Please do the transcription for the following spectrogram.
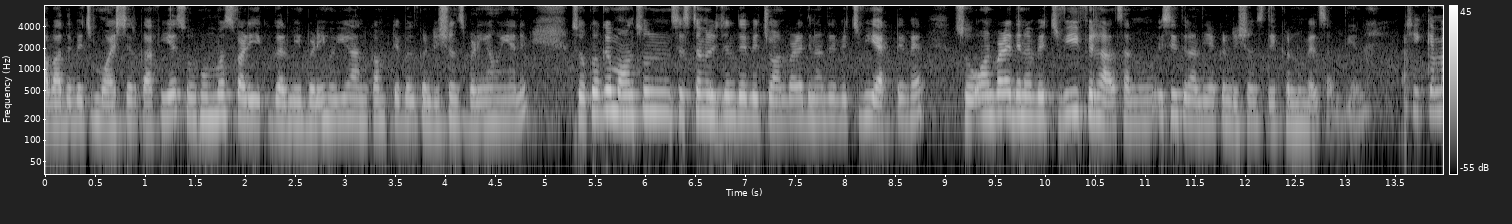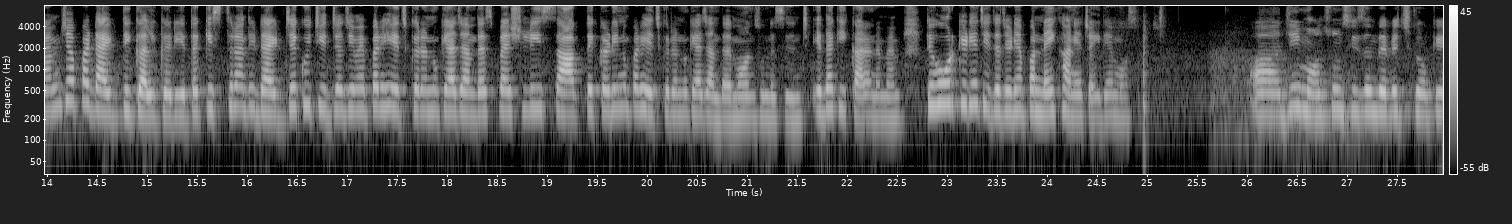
ਹਵਾ ਦੇ ਵਿੱਚ ਮੋਇਸਚਰ ਕਾਫੀ ਹੈ ਸੋ ਹੁਮਸ ਵਾਲੀ ਇੱਕ ਗਰਮੀ ਬਣੀ ਹੋਈ ਹੈ ਅਨਕੰਫਰਟੇਬਲ ਕੰਡੀਸ਼ਨਸ ਬਣੀਆਂ ਹੋਈਆਂ ਨੇ। ਸੋ ਕਿਉਂਕਿ ਮੌਨਸੂਨ ਸਿਸਟਮ ਰੀਜਨ ਦੇ ਵਿੱਚ ਆਉਣ ਵਾਲੇ ਦਿਨਾਂ ਦੇ ਵਿੱਚ ਵੀ ਐਕਟਿਵ ਹੈ ਸੋ ਆਉਣ ਵਾਲੇ ਦਿਨਾਂ ਵਿੱਚ ਵੀ ਫਿਲਹਾਲ ਸਾਨੂੰ ਇਸੇ ਤਰ੍ਹਾਂ ਦੀਆਂ ਕੰਡੀਸ਼ਨਸ ਦੇਖਣ ਨੂੰ ਮਿਲ ਸਕਦੀਆਂ ਨੇ। ਠੀਕ ਹੈ ਮੈਮ, ਜੇ ਆਪਾਂ ਡਾਈਟ ਦੀ ਗੱਲ ਕਰੀਏ ਤਾਂ ਕਿਸ ਤਰ੍ਹਾਂ ਦੀ ਡਾਈਟ ਜੇ ਕੋਈ ਚੀਜ਼ਾਂ ਜਿਵੇਂ ਪਰਹੇਜ਼ ਕਰਨ ਨੂੰ ਕਿਹਾ ਜਾਂਦਾ ਹੈ ਸਪੈਸ਼ਲੀ ਸਾਗ ਤੇ ਕੜੀ ਨੂੰ ਪਰਹੇਜ਼ ਕਰਨ ਨੂੰ ਕਿਹਾ ਜਾਂਦਾ ਹੈ ਮੌਨਸੂਨ ਦੇ ਸੀਜ਼ਨ 'ਚ, ਇਹਦਾ ਕੀ ਕਾਰਨ ਹੈ ਮੈਮ? ਤੇ ਹੋਰ ਕਿਹੜੀਆਂ ਚੀਜ਼ਾਂ ਜਿਹੜੀਆਂ ਆਪਾਂ ਨਹੀਂ ਖਾਣੀਆਂ ਚਾਹੀਦੀਆਂ ਮੌਸਮ 'ਚ? ਜੀ ਮੌਨਸੂਨ ਸੀਜ਼ਨ ਦੇ ਵਿੱਚ ਕਿਉਂਕਿ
